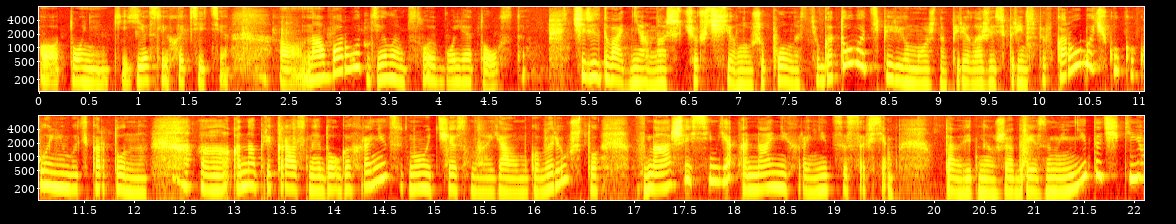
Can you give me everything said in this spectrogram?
э, тоненький. Если хотите э, наоборот, делаем слой более толстый. Через два дня наша чурчхела уже полностью готова. Теперь ее можно переложить, в принципе, в коробочку какую-нибудь картонную. А, она прекрасно и долго хранится, но, честно, я вам говорю, что в нашей семье она не хранится совсем. Там видны уже обрезанные ниточки.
